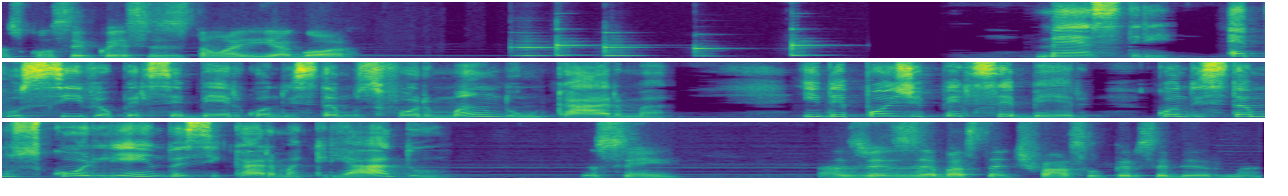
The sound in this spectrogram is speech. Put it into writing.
As consequências estão aí agora. Mestre, é possível perceber quando estamos formando um karma e depois de perceber quando estamos colhendo esse karma criado? Sim, às vezes é bastante fácil perceber, né?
